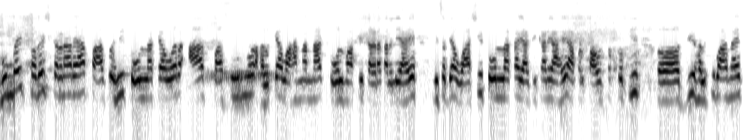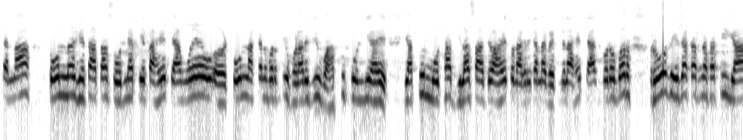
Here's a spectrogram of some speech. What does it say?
मुंबईत प्रवेश करणाऱ्या पाचही टोल नाक्यावर आजपासून हलक्या वाहनांना टोल माफी करण्यात आलेली आहे. मी सध्या वाशी टोल नाका या ठिकाणी आहे. आपण पाहू शकतो की जी हलकी वाहनं आहेत त्यांना टोल न घेता आता सोडण्यात येत आहे. त्यामुळे टोल नाक्यांवरती होणारी जी वाहतूक कोंडी आहे यातून मोठा दिलासा जो आहे तो नागरिकांना भेटलेला आहे. त्याचबरोबर रोज ये जा करण्यासाठी या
